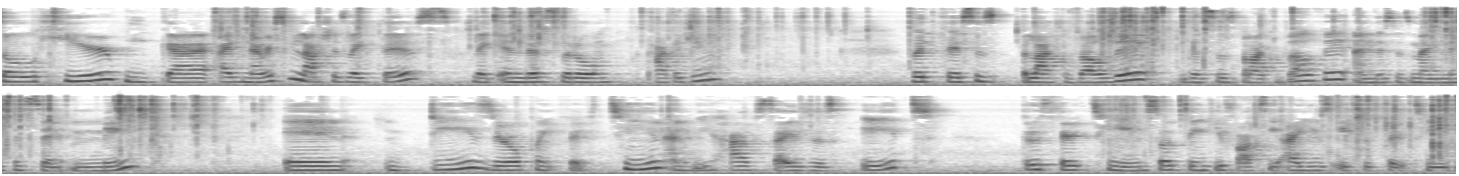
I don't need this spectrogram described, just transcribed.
So here we got i've never seen lashes like this like in this little packaging. But this is black velvet. This is black velvet and this is magnificent mink in d 0.15 and we have sizes 8 through 13. So thank you, Foxy. I use 8 to 13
